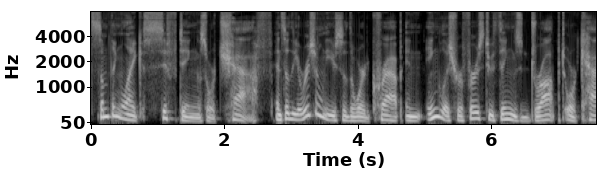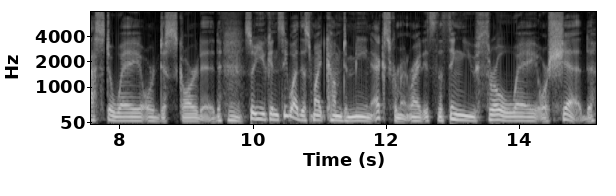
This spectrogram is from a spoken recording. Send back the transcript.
something like siftings or chaff. And so the original use of the word crap in English refers to things dropped or cast away or discarded. Hmm. So you can see why this might come to mean excrement, right? It's the thing you throw away or shed.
